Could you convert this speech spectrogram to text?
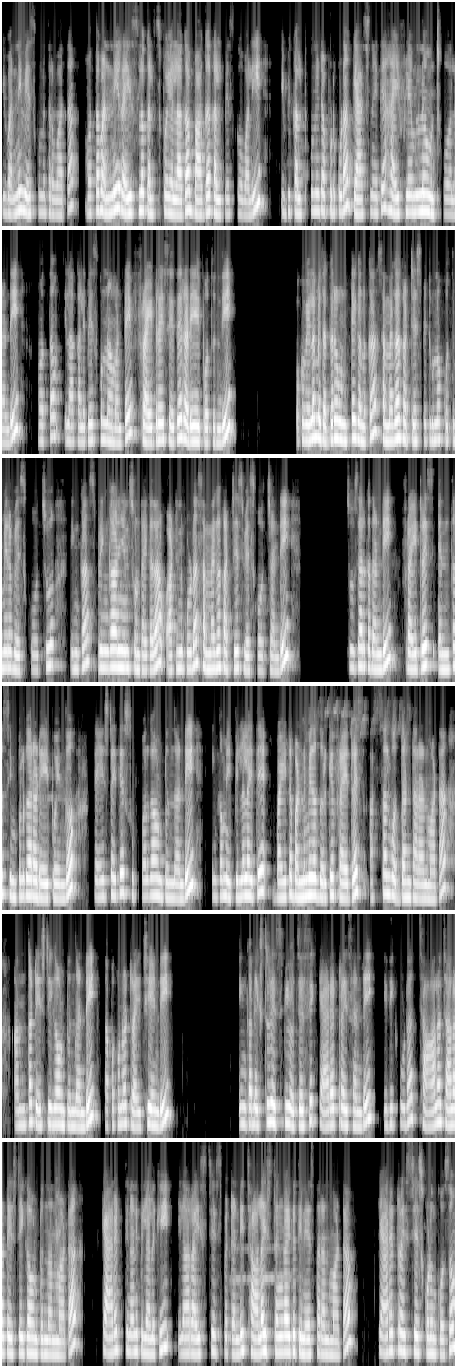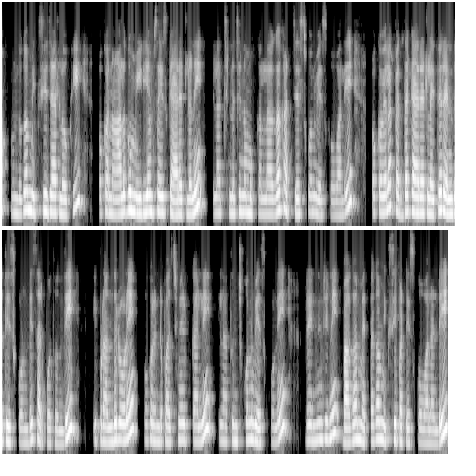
ఇవన్నీ వేసుకున్న తర్వాత మొత్తం అన్నీ రైస్లో కలిసిపోయేలాగా బాగా కలిపేసుకోవాలి. ఇవి కలుపుకునేటప్పుడు కూడా గ్యాస్ని అయితే హై ఫ్లేమ్లోనే ఉంచుకోవాలండి. మొత్తం ఇలా కలిపేసుకున్నామంటే ఫ్రైడ్ రైస్ అయితే రెడీ అయిపోతుంది. ఒకవేళ మీ దగ్గర ఉంటే కనుక సన్నగా కట్ చేసి పెట్టుకున్న కొత్తిమీర వేసుకోవచ్చు. ఇంకా స్ప్రింగ్ ఆనియన్స్ ఉంటాయి కదా వాటిని కూడా సన్నగా కట్ చేసి వేసుకోవచ్చు అండి చూసారు కదండి ఫ్రైడ్ రైస్ ఎంత సింపుల్గా రెడీ అయిపోయిందో. టేస్ట్ అయితే సూపర్గా ఉంటుందండి. ఇంకా మీ పిల్లలైతే బయట బండి మీద దొరికే ఫ్రైడ్ రైస్ అస్సలు వద్దంటారనమాట. అంత టేస్టీగా ఉంటుందండి. తప్పకుండా ట్రై చేయండి. ఇంకా నెక్స్ట్ రెసిపీ వచ్చేసి క్యారెట్ రైస్ అండి. ఇది కూడా చాలా చాలా టేస్టీగా ఉంటుందన్నమాట క్యారెట్ తినని పిల్లలకి ఇలా రైస్ చేసి పెట్టండి. చాలా ఇష్టంగా అయితే తినేస్తారనమాట. క్యారెట్ రైస్ చేసుకోవడం కోసం ముందుగా మిక్సీ జార్లోకి ఒక నాలుగు మీడియం సైజ్ క్యారెట్లని ఇలా చిన్న చిన్న ముక్కల్లాగా కట్ చేసుకొని వేసుకోవాలి. ఒకవేళ పెద్ద క్యారెట్లు అయితే రెండు తీసుకోండి సరిపోతుంది. ఇప్పుడు అందులోనే ఒక రెండు పచ్చిమిరపకాయలని ఇలా తుంచుకొని వేసుకొని రెండింటిని బాగా మెత్తగా మిక్సీ పట్టేసుకోవాలండి.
